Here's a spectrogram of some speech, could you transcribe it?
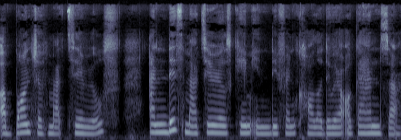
a bunch of materials and these materials came in different color they were organza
